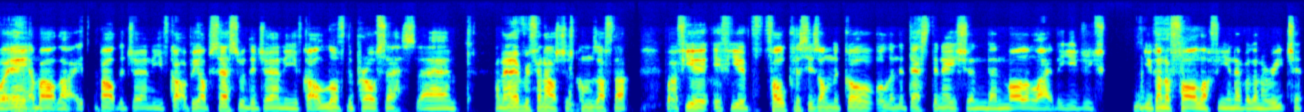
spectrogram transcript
But it ain't about that. It's about the journey. You've got to be obsessed with the journey. You've got to love the process. Um, and then everything else just comes off that. But if you if your focus is on the goal and the destination, then more than likely you just you're gonna fall off and you're never gonna reach it.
